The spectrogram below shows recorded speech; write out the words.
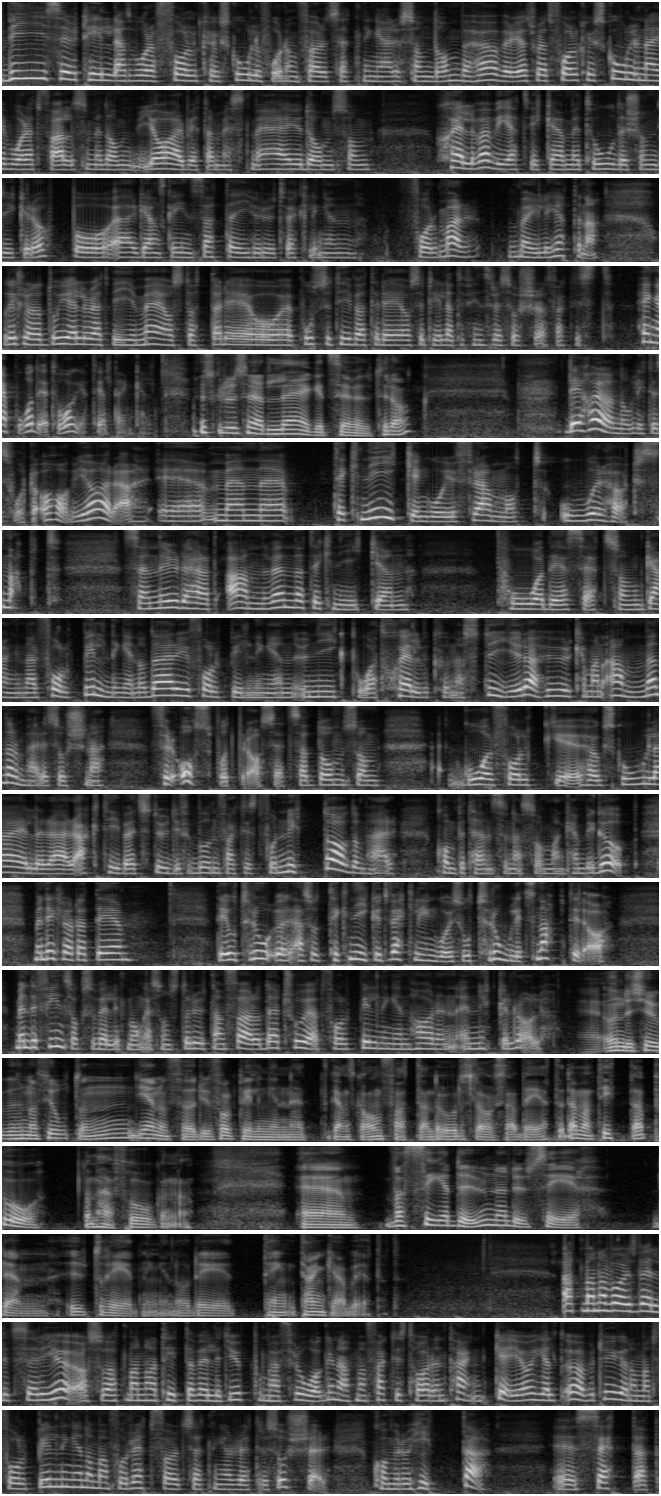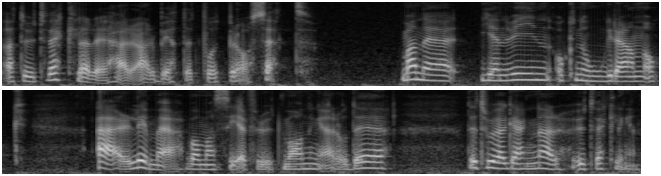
Vi ser till att våra folkhögskolor får de förutsättningar som de behöver. Jag tror att folkhögskolorna i vårt fall, som är de jag arbetar mest med, är ju de som själva vet vilka metoder som dyker upp och är ganska insatta i hur utvecklingen formar möjligheterna. Och det är klart att då gäller det att vi är med och stöttar det och är positiva till det och ser till att det finns resurser att faktiskt hänga på det tåget helt enkelt. Hur skulle du säga att läget ser ut idag? Det har jag nog lite svårt att avgöra. Eh, men eh, tekniken går ju framåt oerhört snabbt. Sen är det det här att använda tekniken på det sätt som gagnar folkbildningen. Och där är ju folkbildningen unik på att själv kunna styra hur kan man använda de här resurserna för oss på ett bra sätt så att de som går folkhögskola eller är aktiva i ett studieförbund faktiskt får nytta av de här kompetenserna som man kan bygga upp. Men det är klart att det, det är otro, alltså teknikutvecklingen går ju så otroligt snabbt idag. Men det finns också väldigt många som står utanför och där tror jag att folkbildningen har en, en nyckelroll. Eh, under 2014 genomförde ju folkbildningen ett ganska omfattande rådslagsarbete där man tittar på de här frågorna. Eh, vad ser du när du ser den utredningen och det tankearbetet? Att man har varit väldigt seriös och att man har tittat väldigt djupt på de här frågorna, att man faktiskt har en tanke. Jag är helt övertygad om att folkbildningen, om man får rätt förutsättningar och rätt resurser, kommer att hitta eh, sätt att, att utveckla det här arbetet på ett bra sätt. Man är genuin och noggrann och ärlig med vad man ser för utmaningar och det, det tror jag gagnar utvecklingen.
